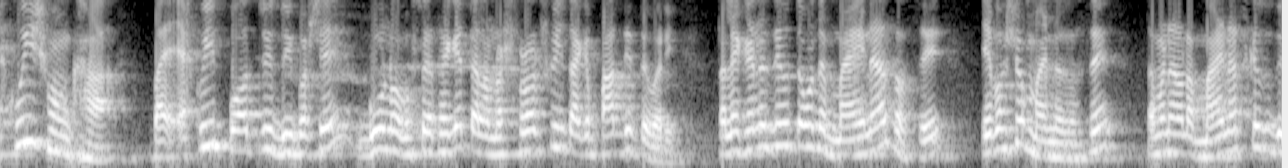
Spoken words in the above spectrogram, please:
একই সংখ্যা বা একই পদ যদি দুই পাশে গুণ অবস্থায় থাকে, তাহলে আমরা সরাসরি তাকে বাদ দিতে পারি। তাহলে এখানে যেহেতু আমাদের মাইনাস আছে, এ পাশেও মাইনাস আছে, তার মানে আমরা মাইনাসকে যদি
